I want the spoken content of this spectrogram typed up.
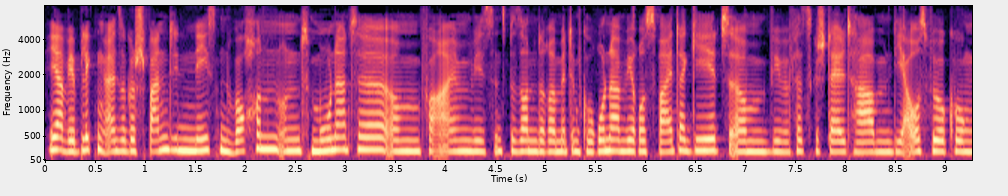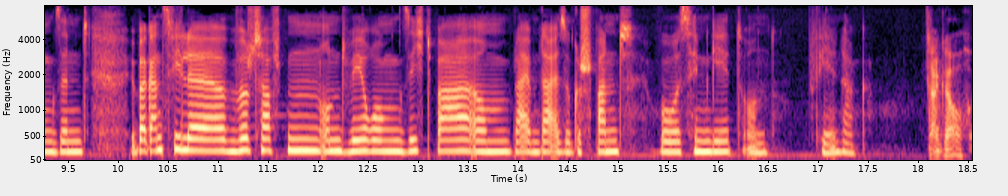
Ja, wir blicken also gespannt in die nächsten Wochen und Monate, ähm, vor allem wie es insbesondere mit dem Coronavirus weitergeht. Ähm, wie wir festgestellt haben, die Auswirkungen sind über ganz viele Wirtschaften und Währungen sichtbar, ähm, bleiben da also gespannt, wo es hingeht und vielen Dank. Danke auch.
